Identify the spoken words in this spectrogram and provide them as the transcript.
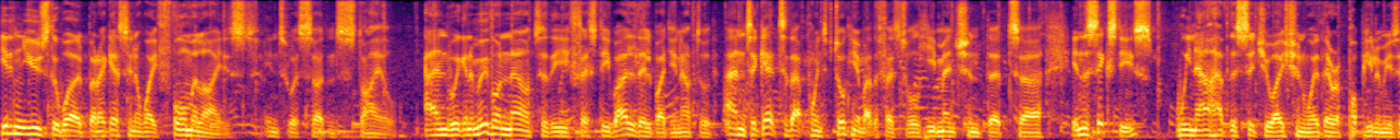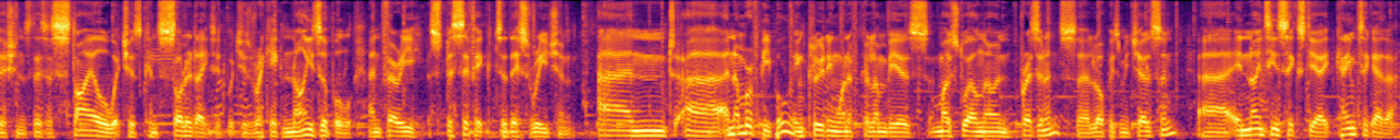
he didn't use the word, but I guess in a way formalized into a certain style. And we're going to move on now to the Festival del Vallenato. And to get to that point of talking about the festival, he mentioned that uh, in the 60s, we now have this situation where there are popular musicians. There's a style which is consolidated, which is recognizable and very specific to this region. And uh, a number of people, including one of Colombia's most well known presidents, uh, Lopez Michelsen, uh, in 1968 came together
